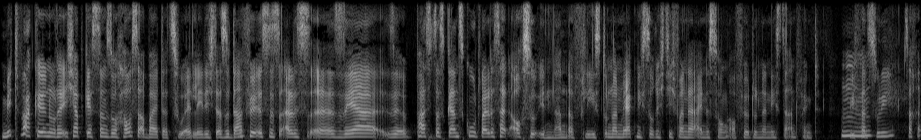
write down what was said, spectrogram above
mitwackeln oder ich habe gestern so Hausarbeit dazu erledigt. Also dafür ist es alles äh, sehr, sehr, passt das ganz gut, weil das halt auch so ineinander fließt und man merkt nicht so richtig, wann der eine Song aufhört und der nächste anfängt. Mhm. Wie fandst du die Sache?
